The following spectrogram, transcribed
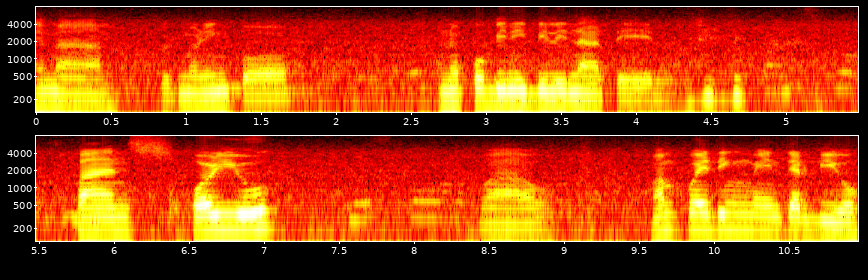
Hi ma'am. Good morning po. Ano po binibili natin? Pants for you? Wow. Ma'am, pwedeng may interview?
